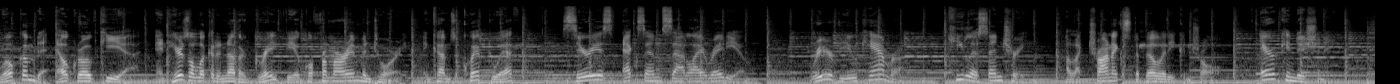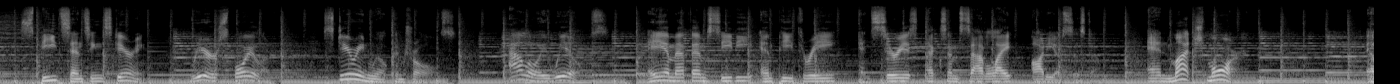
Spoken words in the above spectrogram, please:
Welcome to Elk Grove Kia, and here's a look at another great vehicle from our inventory and comes equipped with Sirius XM satellite radio, rear view camera, keyless entry, electronic stability control, air conditioning, speed sensing steering, rear spoiler, steering wheel controls, alloy wheels, AM FM CD MP3 and Sirius XM satellite audio system, and much more.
